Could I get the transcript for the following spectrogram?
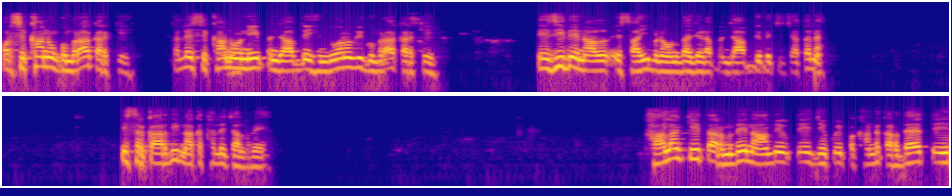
ਔਰ ਸਿੱਖਾਂ ਨੂੰ ਗੁੰਮਰਾਹ ਕਰਕੇ ਕੱਲੇ ਸਿੱਖਾਂ ਨੂੰ ਨਹੀਂ, ਪੰਜਾਬ ਦੇ ਹਿੰਦੂਆਂ ਨੂੰ ਵੀ ਗੁੰਮਰਾਹ ਕਰਕੇ ਤੇਜ਼ੀ ਦੇ ਨਾਲ ਈਸਾਈ ਬਣਾਉਣ ਦਾ ਜਿਹੜਾ ਪੰਜਾਬ ਦੇ ਵਿੱਚ ਯਤਨ ਹੈ, ਇਹ ਸਰਕਾਰ ਦੀ ਨੱਕ ਥੱਲੇ ਚੱਲ ਰਿਹਾ ਹੈ। ਹਾਲਾਂਕਿ ਧਰਮ ਦੇ ਨਾਂ ਦੇ ਉੱਤੇ ਜੇ ਕੋਈ ਪਖੰਡ ਕਰਦਾ ਹੈ ਤੇ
